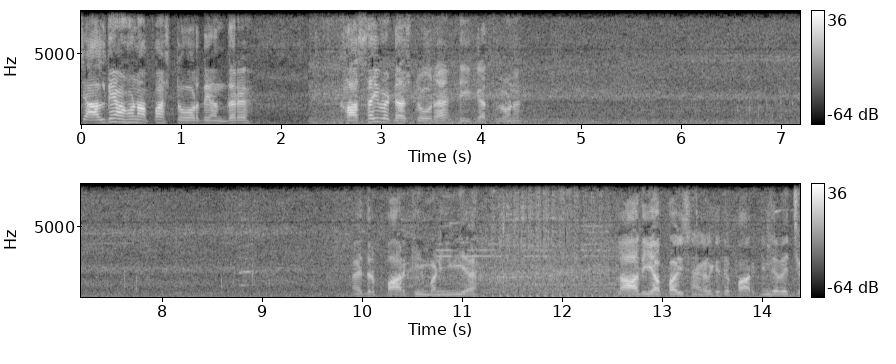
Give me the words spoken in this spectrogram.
ਚੱਲਦੇ ਹਾਂ ਹੁਣ ਆਪਾਂ ਸਟੋਰ ਦੇ ਅੰਦਰ। ਖਾਸਾ ਹੀ ਵੱਡਾ ਸਟੋਰ ਹੈ ਡੀਕੈਥਲੋਨ ਇਧਰ ਪਾਰਕਿੰਗ ਬਣੀ ਵੀ ਹੈ। ਲਾ ਦੀ ਆਪਾਂ ਵੀ ਸਾਈਕਲ ਕਿਤੇ ਪਾਰਕਿੰਗ ਦੇ ਵਿੱਚ।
